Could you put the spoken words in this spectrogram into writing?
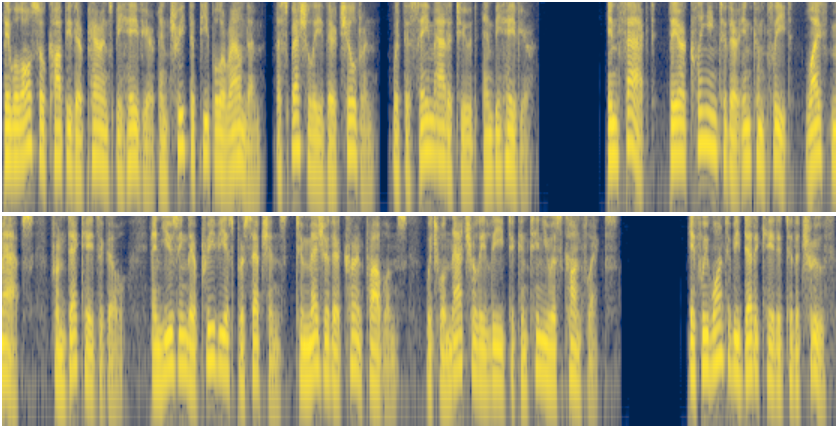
they will also copy their parents' behavior and treat the people around them, especially their children, with the same attitude and behavior. In fact, they are clinging to their incomplete life maps from decades ago, and using their previous perceptions to measure their current problems, which will naturally lead to continuous conflicts. If we want to be dedicated to the truth,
